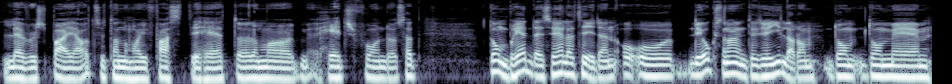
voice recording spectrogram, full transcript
leverage buyouts utan de har ju fastigheter, de har hedgefonder. Så att de breddar sig hela tiden och, och det är också en anledning till att jag gillar dem. De, de, är,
